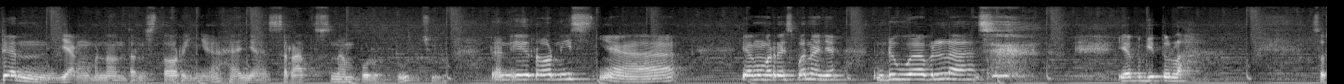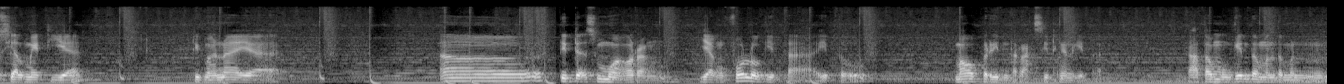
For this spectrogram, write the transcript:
Dan yang menonton storynya hanya 167 dan ironisnya yang merespon hanya 12 ya begitulah sosial media di mana ya uh, tidak semua orang yang follow kita itu mau berinteraksi dengan kita. Atau mungkin teman-teman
